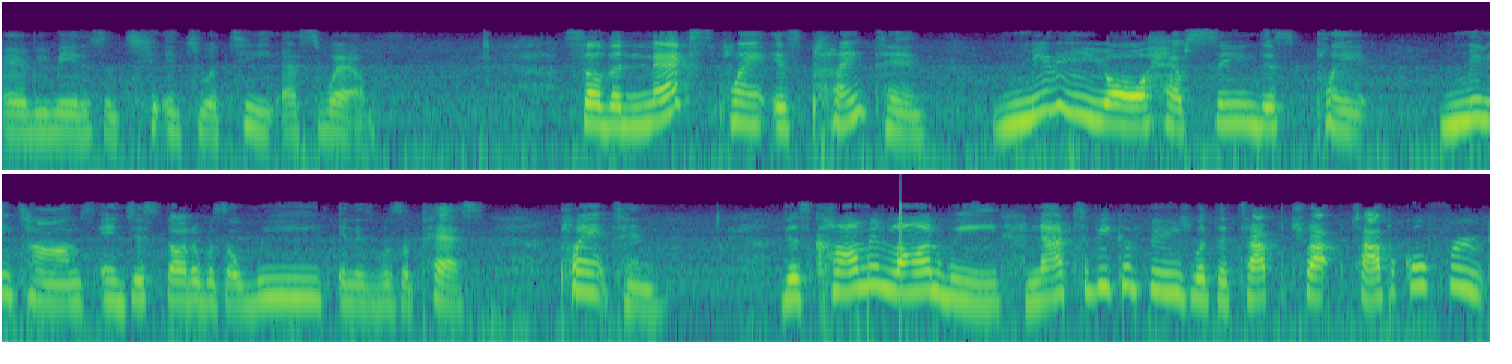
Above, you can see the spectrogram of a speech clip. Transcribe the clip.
and be made into a tea as well. So the next plant is plantain. Many of y'all have seen this plant many times and just thought it was a weed and it was a pest. Plantain. This common lawn weed, not to be confused with the top, tropical fruit,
